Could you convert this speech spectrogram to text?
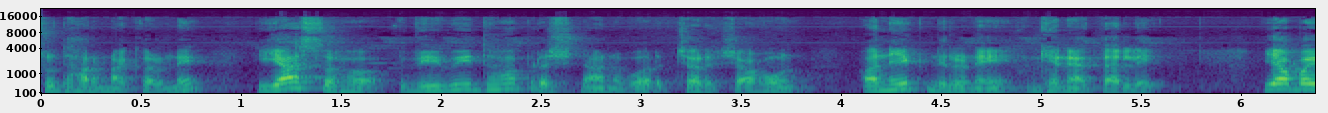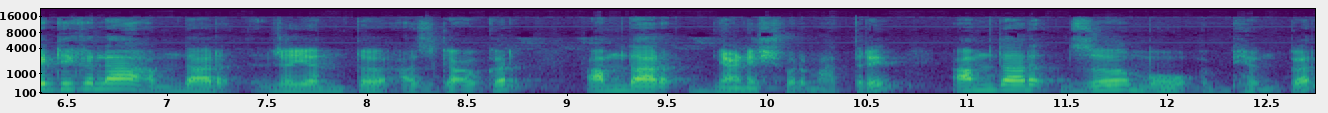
सुधारणा करणे यासह विविध प्रश्नांवर चर्चा होऊन अनेक निर्णय घेण्यात आले. या बैठकीला आमदार जयंत आसगावकर आमदार ज्ञानेश्वर म्हात्रे आमदार ज. मो. अभ्यंकर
